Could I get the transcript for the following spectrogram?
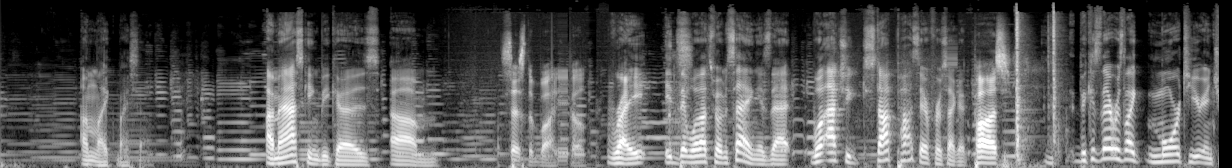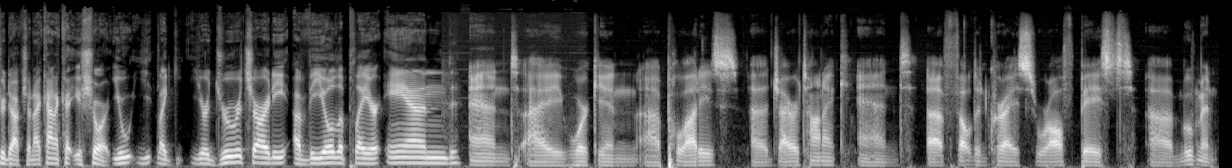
unlike myself, I'm asking because, um, Says the bodybuilder. right? It, well, that's what I'm saying. Is that well? Actually, stop. Pause there for a second. Pause. because there was like more to your introduction. I kind of cut you short. You, you like you're Drew Ricciardi, a viola player, and and I work in uh, Pilates, uh, gyrotonic, and uh, Feldenkrais Rolf-based uh, movement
